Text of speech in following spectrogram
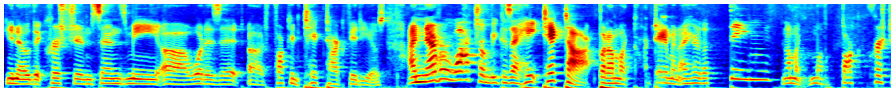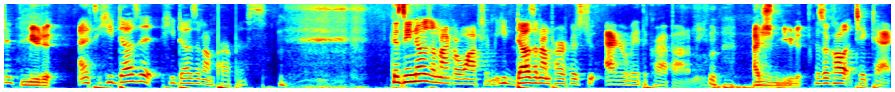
You know that Christian sends me. Uh, what is it? Uh, fucking TikTok videos. I never watch them because I hate TikTok. But I'm like, God damn it! I hear the thing, and I'm like, motherfucker, Christian. Mute it. I he does it. He does it on purpose. Because he knows I'm not gonna watch him. He does it on purpose to aggravate the crap out of me. I just mute it. Because I call it Tic Tac.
